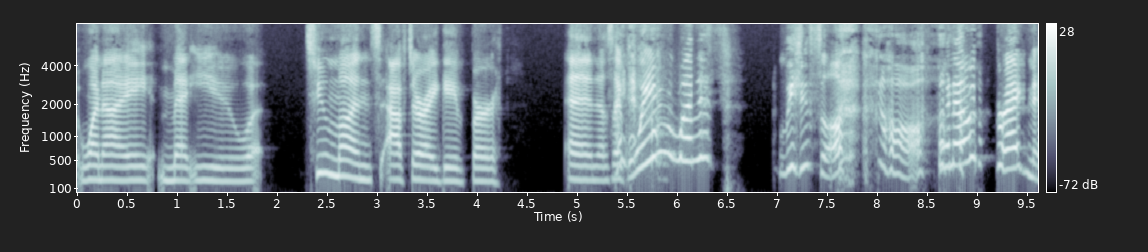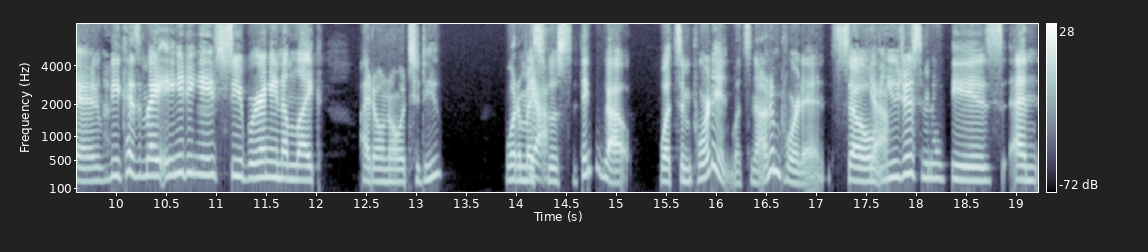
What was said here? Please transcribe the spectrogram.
when I met you two months after I gave birth. And I was like, I where was Lisa? Aww. when I was pregnant, because my ADHD brain, I'm like, I don't know what to do. What am I yeah. supposed to think about? What's important? What's not important? So yeah. you just make these and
